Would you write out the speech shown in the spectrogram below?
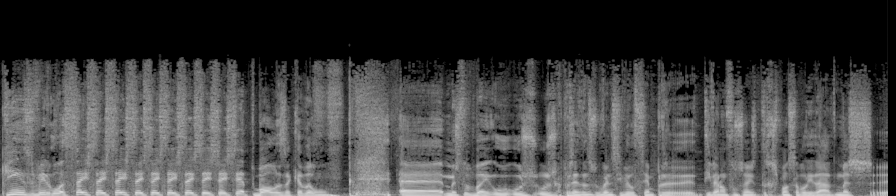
15,666666667 bolas a cada um. Eh, mas tudo bem, os, os representantes do Governo Civil sempre eh, tiveram funções de responsabilidade, mas eh,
